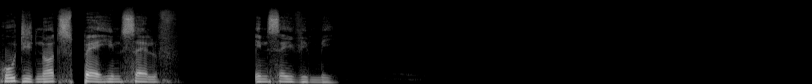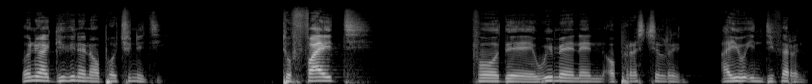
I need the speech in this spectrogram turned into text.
who did not spare himself in saving me. When you are given an opportunity to fight for the women and oppressed children, are you indifferent?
